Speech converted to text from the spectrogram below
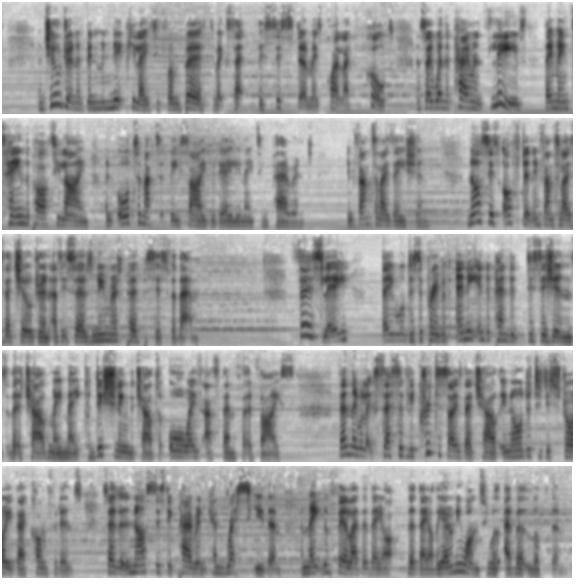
And children have been manipulated from birth to accept this system. It's quite like a cult. And so when the parent leaves, they maintain the party line and automatically side with the alienating parent. They will disapprove of any independent decisions that a child may make, conditioning the child to always ask them for advice. Then they will excessively criticize their child in order to destroy their confidence so that the narcissistic parent can rescue them and make them feel like that they are that they are the only ones who will ever love them.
